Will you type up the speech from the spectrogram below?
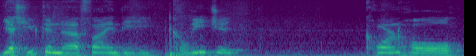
Yes, you can uh, find the collegiate cornhole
